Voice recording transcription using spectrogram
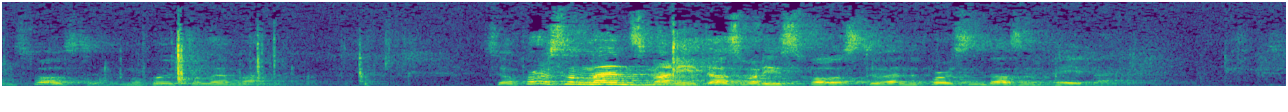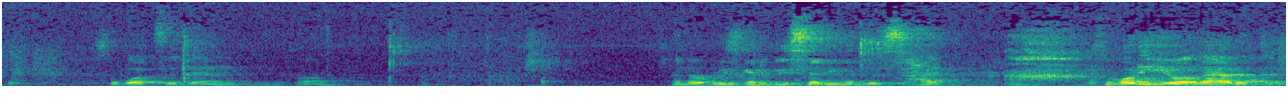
he's supposed to. You're supposed to lend money. So a person lends money, does what he's supposed to, and the person doesn't pay back. So what's it then? Well, and nobody's going to be sitting on this side. So what are you allowed to do?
